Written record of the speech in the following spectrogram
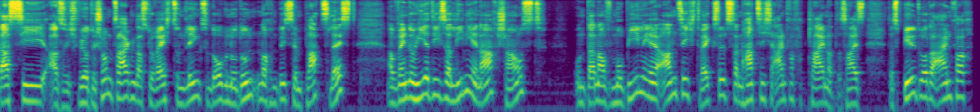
dass sie, also ich würde schon sagen, dass du rechts und links und oben und unten noch ein bisschen Platz lässt. Aber wenn du hier dieser Linie nachschaust und dann auf mobile Ansicht wechselst, dann hat sich einfach verkleinert. Das heißt, das Bild wurde einfach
